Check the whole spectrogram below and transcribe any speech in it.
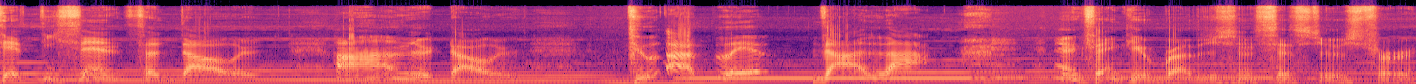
50 cents, a dollar, a hundred dollars to uplift Allah. And thank you, brothers and sisters, for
